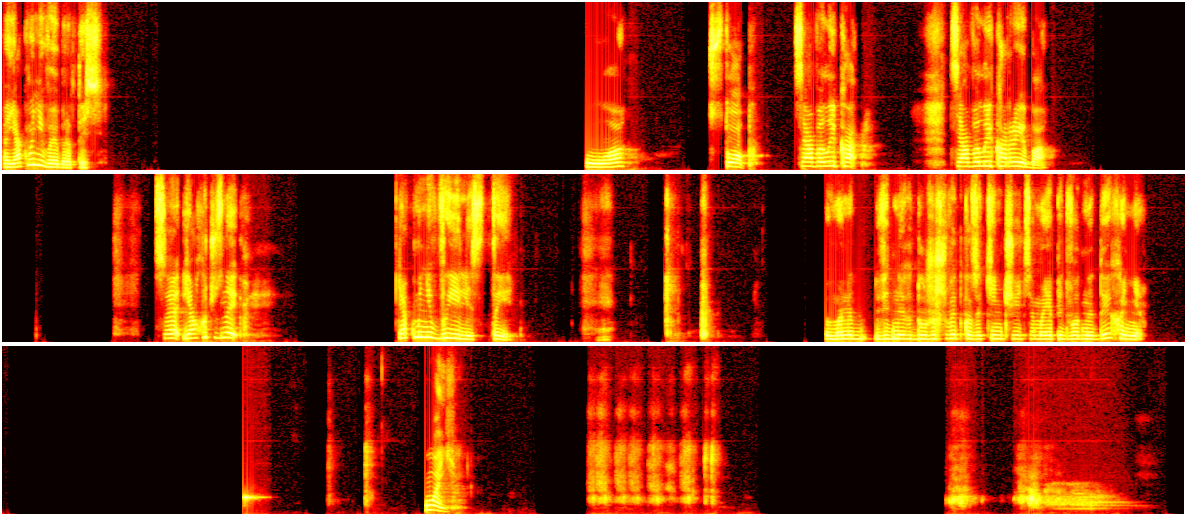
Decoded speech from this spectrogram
А як мені вибратись? О, стоп! Ця велика. Ця велика риба. Це я хочу знай. Як мені вилізти? У мене від них дуже швидко закінчується моє підводне дихання. Ой.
